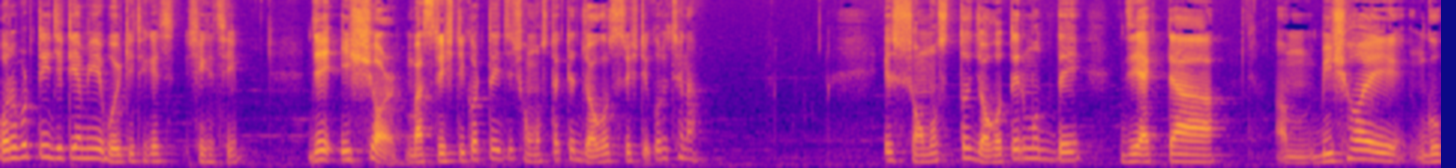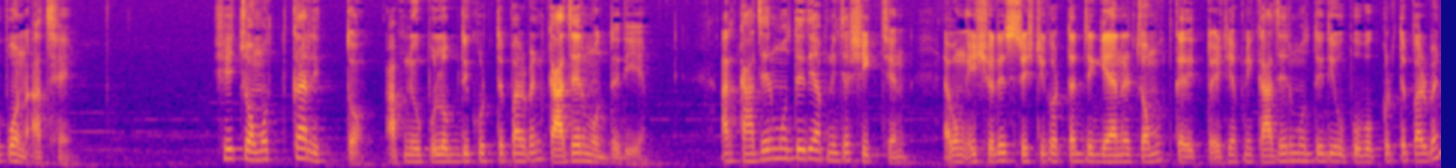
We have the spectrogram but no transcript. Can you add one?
পরবর্তী যেটি আমি এই বইটি থেকে শিখেছি, যে ঈশ্বর বা সৃষ্টিকর্তা এই যে সমস্ত একটা জগৎ সৃষ্টি করেছে না? এই সমস্ত জগতের মধ্যে যে একটা বিষয় গোপন আছে, সেই চমৎকারিত্ব আপনি উপলব্ধি করতে পারবেন কাজের মধ্যে দিয়ে। আর কাজের মধ্যে দিয়ে আপনি যা শিখছেন এবং ঈশ্বরের সৃষ্টিকর্তার যে জ্ঞানের চমৎকারিত্ব, এটি আপনি কাজের মধ্যে দিয়ে উপভোগ করতে পারবেন।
